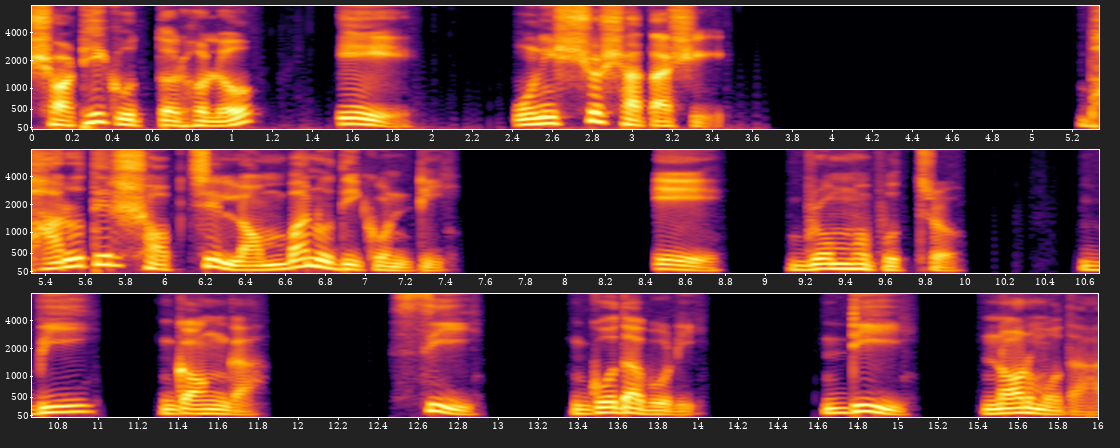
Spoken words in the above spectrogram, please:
সঠিক উত্তর হল এ, উনিশশো সাতাশি। ভারতের সবচেয়ে লম্বা নদী কোনটি? A, Brahmaputra, B, Ganga, C, Godavari, D, Narmada.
